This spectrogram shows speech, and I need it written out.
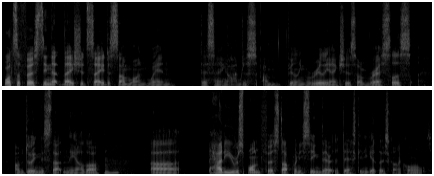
what's the first thing that they should say to someone when they're saying, oh, "I'm just, I'm feeling really anxious, I'm restless, I'm doing this, that, and the other"? Mhm. Uh, how do you respond first up when you're sitting there at the desk and you get those kind of calls?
